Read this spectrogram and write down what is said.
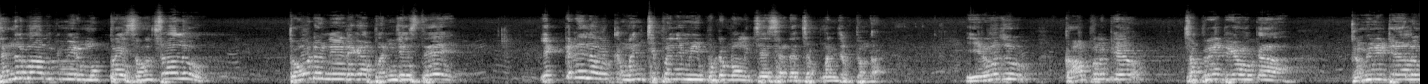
చంద్రబాబుకి మీరు ముప్పై సంవత్సరాలు తోడు నీడగా పనిచేస్తే ఎక్కడైనా ఒక మంచి పని మీ కుటుంబాలకు చేశాడో చెప్పమని చెప్తుందా ఈరోజు కాపులకి సపరేట్గా ఒక కమ్యూనిటీలు హాలు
